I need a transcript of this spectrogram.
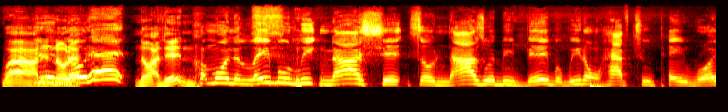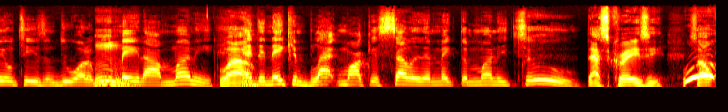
Wow, I didn't, didn't know, know that. that? No, I didn't. Come on, the label leaked Nas shit, so Nas would be big, but we don't have to pay royalties and do all that. We made our money. Mm. Wow. And then they can black market sell it and make the money too. That's crazy. So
